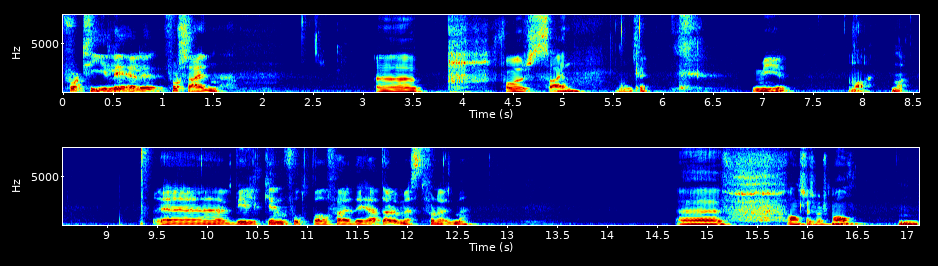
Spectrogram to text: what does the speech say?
for tidlig eller for sein? Uh, for sein. Ok. Mye? Nei. Eh, hvilken fotballferdighet er du mest fornøyd med? Eh, vanskelig spørsmål. Mm.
